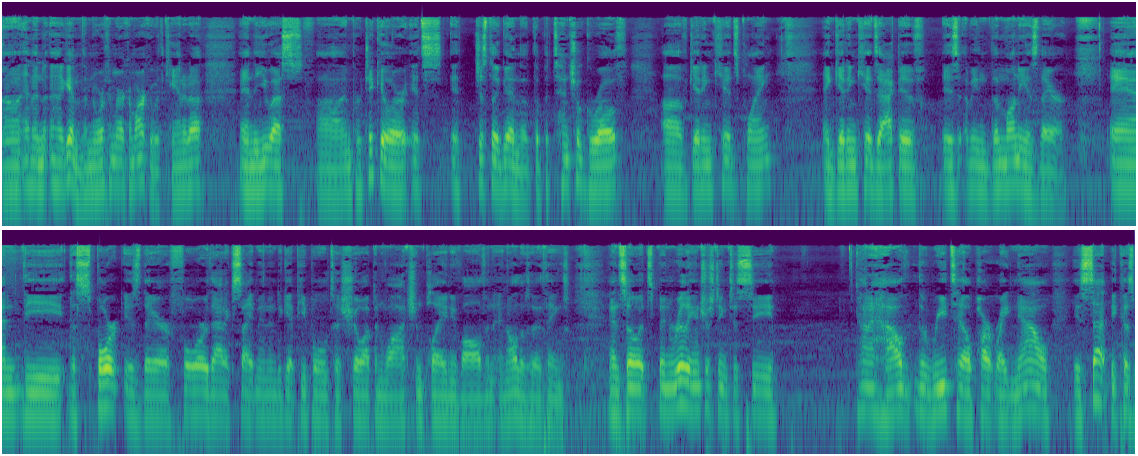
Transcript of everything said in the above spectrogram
Uh, and then again, the North America market with Canada and the U.S. Uh, in particular, it's it just again the, the potential growth of getting kids playing and getting kids active is I mean the money is there and the the sport is there for that excitement and to get people to show up and watch and play and evolve and, and all those other things and so it's been really interesting to see kind of how the retail part right now is set because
